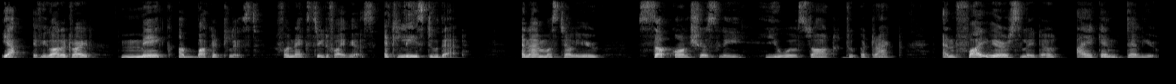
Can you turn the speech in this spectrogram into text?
Yeah, if you got it right, make a bucket list for next 3 to 5 years. At least do that. And I must tell you, subconsciously you will start to attract and 5 years later, I can tell you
